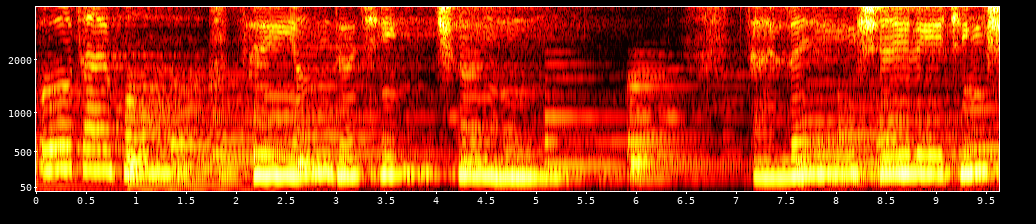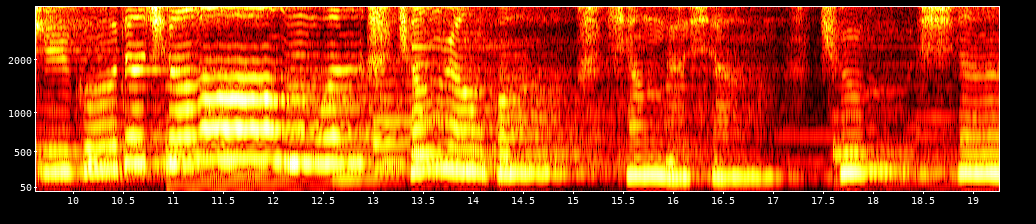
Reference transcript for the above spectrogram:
活在我飞扬的青春，在泪水里浸湿过的长吻，常让我想啊想出生。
